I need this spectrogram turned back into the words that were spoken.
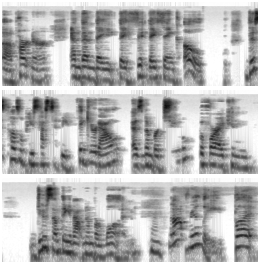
uh, partner, and then they they they think, oh, this puzzle piece has to be figured out as number two before I can do something about number one. Hmm. Not really. But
